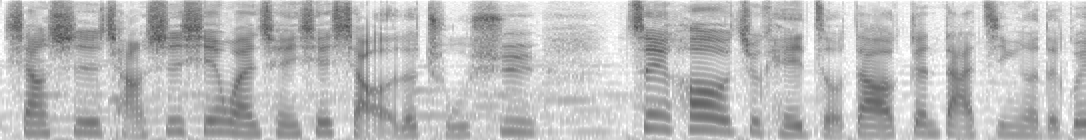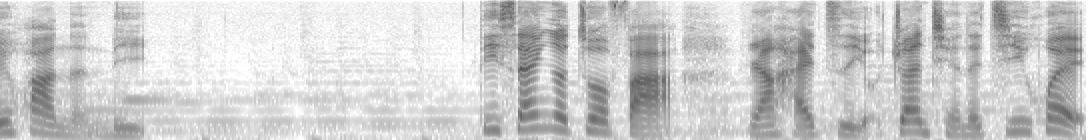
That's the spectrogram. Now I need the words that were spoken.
像是尝试先完成一些小额的储蓄，最后就可以走到更大金额的规划能力。第三个做法，让孩子有赚钱的机会。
